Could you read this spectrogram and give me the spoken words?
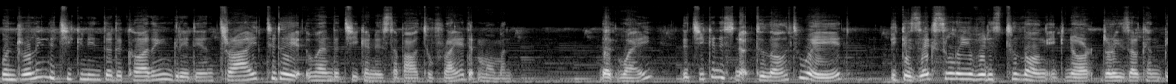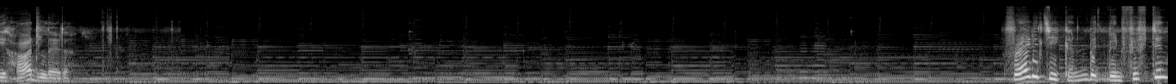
when rolling the chicken into the coating ingredient, try to do it when the chicken is about to fry at that moment. That way, the chicken is not too long to wait, because actually if it is too long ignored, the result can be hard later. Fry the chicken between 15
